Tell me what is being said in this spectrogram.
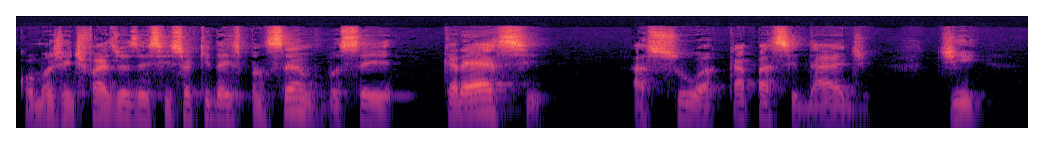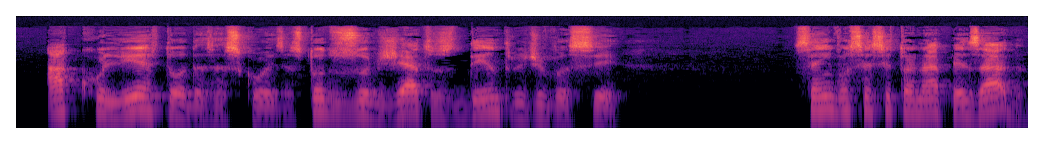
Como a gente faz o exercício aqui da expansão, você cresce a sua capacidade de acolher todas as coisas, todos os objetos dentro de você, sem você se tornar pesado.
